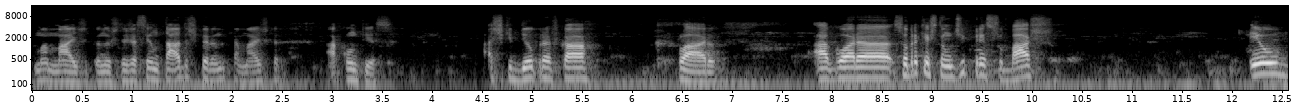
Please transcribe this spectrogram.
uma mágica, não esteja sentado esperando que a mágica aconteça. Acho que deu para ficar claro. Agora, sobre a questão de preço baixo, eu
